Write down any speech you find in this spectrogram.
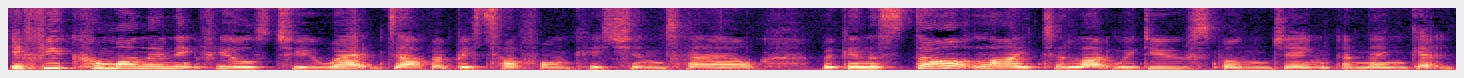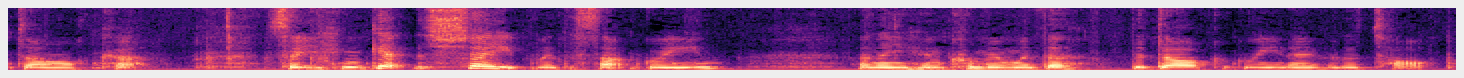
if you come on and it feels too wet, dab a bit off on kitchen towel. We're going to start lighter like we do sponging and then get darker. So you can get the shape with the sap green and then you can come in with the, the darker green over the top.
